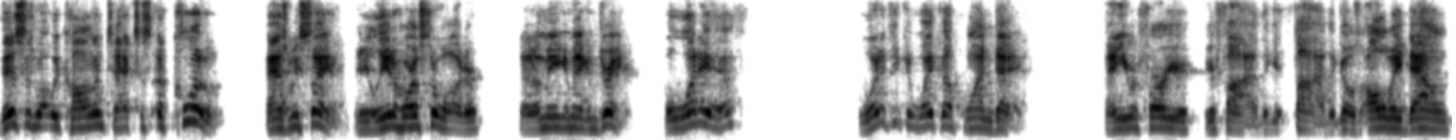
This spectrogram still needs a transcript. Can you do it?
This is what we call in Texas a clue. As we say, you lead a horse to water, that don't mean you can make him drink. But what if, what if you could wake up one day and you refer your, your five, they get five, that goes all the way down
